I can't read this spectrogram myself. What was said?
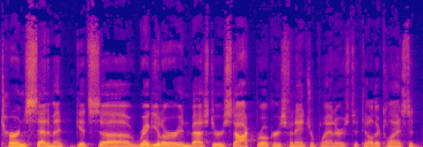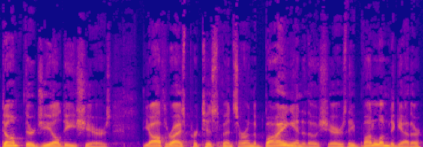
turns sentiment, gets uh, regular investors, stockbrokers, financial planners to tell their clients to dump their GLD shares. The authorized participants are on the buying end of those shares. They bundle them together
